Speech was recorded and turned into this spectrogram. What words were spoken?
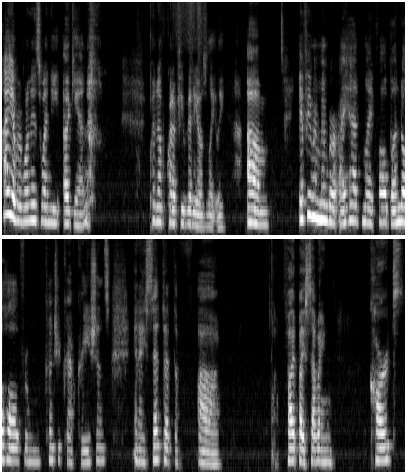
Hi everyone, it's Wendy again. Putting up quite a few videos lately. Um, if you remember, I had my fall bundle haul from Country Craft Creations, and I said that the uh, 5 by 7 cards,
